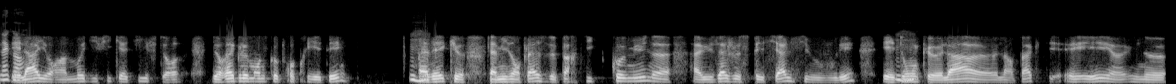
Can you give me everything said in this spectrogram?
Et là, il y aura un modificatif de, de règlement de copropriété Mhm. avec euh, la mise en place de parties communes à usage spécial, si vous voulez. Et mhm. donc euh, là, euh, l'impact est, une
